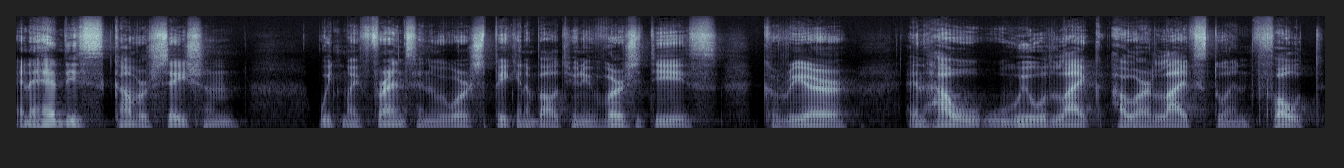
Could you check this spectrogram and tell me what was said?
And i had this conversation with my friends and we were speaking about universities career and how we would like our lives to unfold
